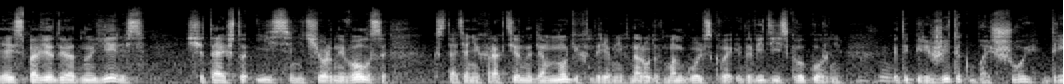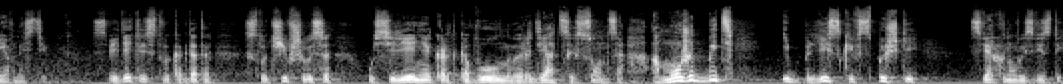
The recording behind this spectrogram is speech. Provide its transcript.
Я исповедую одну ересь, считая, что истине черные волосы, кстати, они характерны для многих древних народов монгольского и дравидийского корня, угу. это пережиток большой древности. Свидетельство когда-то случившегося усиления коротковолновой радиации Солнца, а может быть и близкой вспышки сверхновой звезды,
